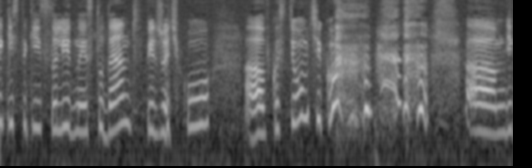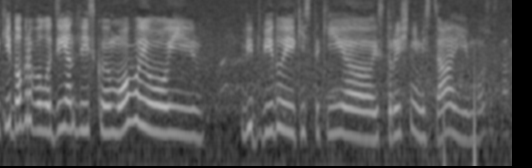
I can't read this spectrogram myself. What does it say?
Якийсь такий солідний студент в піджачку, в костюмчику, який добре володіє англійською мовою і відвідує якісь такі е, історичні місця і може стати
